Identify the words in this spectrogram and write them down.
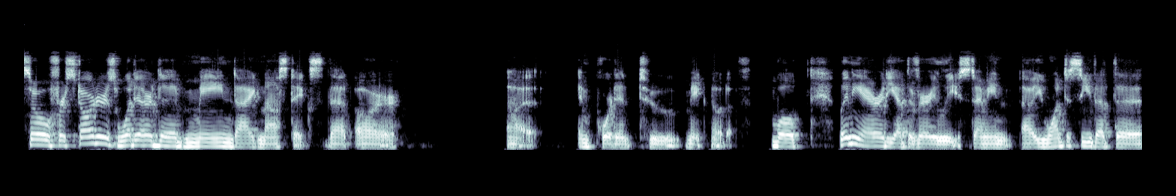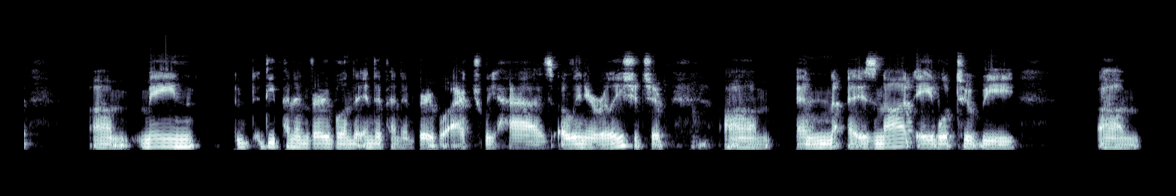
so for starters, what are the main diagnostics that are uh, important to make note of? Well, linearity at the very least. I mean, uh, you want to see that the um, main dependent variable and the independent variable actually has a linear relationship um, and is not able to be um,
